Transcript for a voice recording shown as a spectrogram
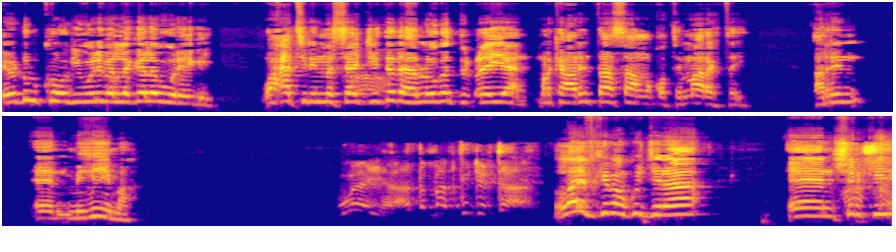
ee dhulkoogii weliba lagala wareegay. Waxaa tidhi masaajidada ha looga duceeyaan. Marka arrintaasaa noqotay maaragtay arrin muhiima lifekii baan ku jiraa shirkii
